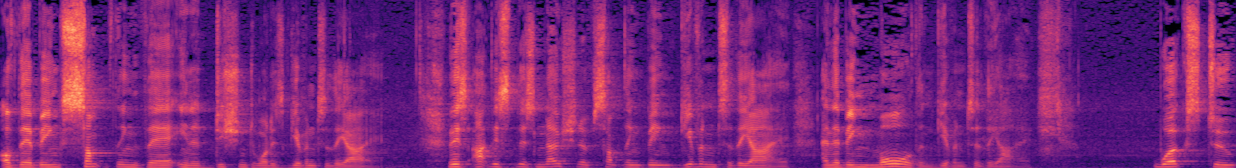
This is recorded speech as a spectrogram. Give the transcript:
of there being something there in addition to what is given to the eye. This, uh, this, this notion of something being given to the eye and there being more than given to the eye works to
